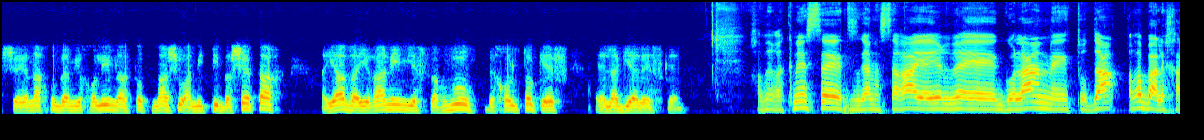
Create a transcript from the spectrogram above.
שאנחנו גם יכולים לעשות משהו אמיתי בשטח, היה והאיראנים יסרבו בכל תוקף אה, להגיע להסכם. חבר הכנסת, סגן השרה יאיר גולן, תודה רבה לך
